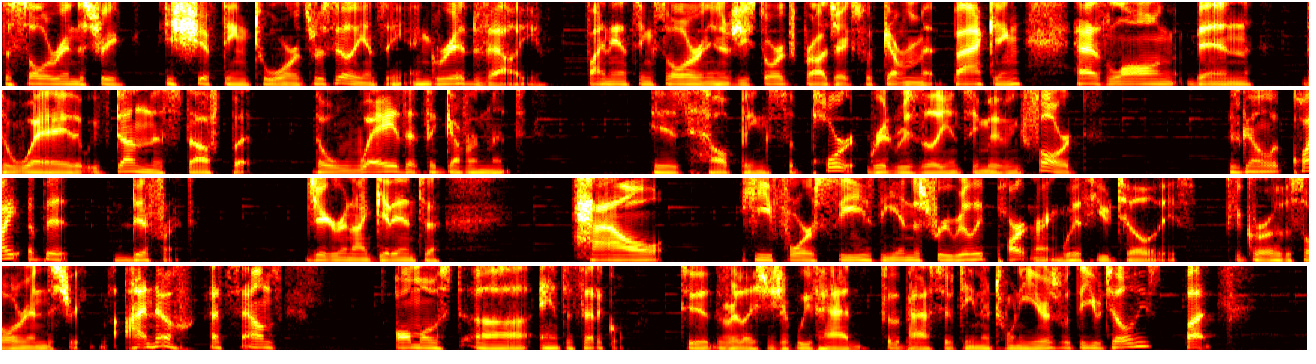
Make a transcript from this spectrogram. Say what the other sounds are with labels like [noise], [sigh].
The solar industry is shifting towards resiliency and grid value. Financing solar and energy storage projects with government backing has long been the way that we've done this stuff, but the way that the government is helping support grid resiliency moving forward is going to look quite a bit different. Jigar and I get into how he foresees the industry really partnering with utilities to grow the solar industry. I know that sounds almost uh, antithetical to the relationship we've had for the past 15 or 20 years with the utilities, but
